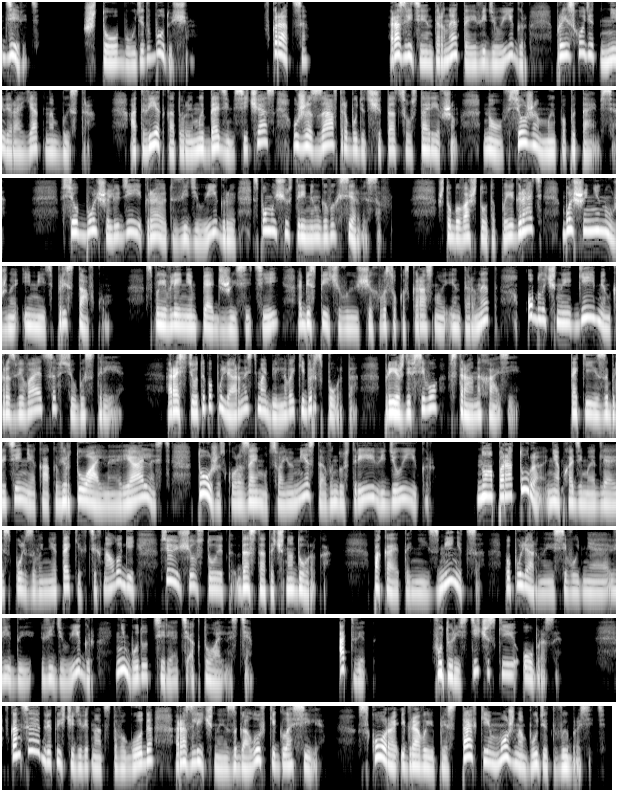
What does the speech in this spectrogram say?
9. Что будет в будущем? Вкратце. Развитие интернета и видеоигр происходит невероятно быстро. Ответ, который мы дадим сейчас, уже завтра будет считаться устаревшим, но все же мы попытаемся. Все больше людей играют в видеоигры с помощью стриминговых сервисов. Чтобы во что-то поиграть, больше не нужно иметь приставку. С появлением 5G-сетей, обеспечивающих высокоскоростной интернет, облачный гейминг развивается все быстрее. Растет и популярность мобильного киберспорта, прежде всего в странах Азии. Такие изобретения, как виртуальная реальность, тоже скоро займут свое место в индустрии видеоигр. Но аппаратура, необходимая для использования таких технологий, все еще стоит достаточно дорого. Пока это не изменится, популярные сегодня виды видеоигр не будут терять актуальности. Ответ. Футуристические образы. В конце 2019 года различные заголовки гласили «Скоро игровые приставки можно будет выбросить».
